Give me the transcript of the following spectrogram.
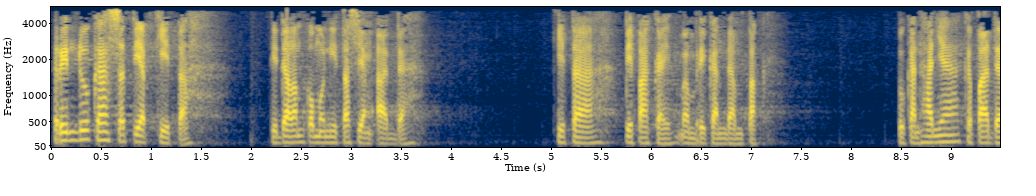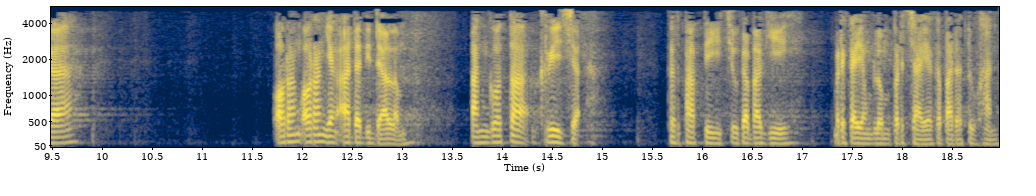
Rindukah setiap kita di dalam komunitas yang ada? Kita dipakai memberikan dampak. Bukan hanya kepada orang-orang yang ada di dalam, anggota gereja, tetapi juga bagi mereka yang belum percaya kepada Tuhan.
